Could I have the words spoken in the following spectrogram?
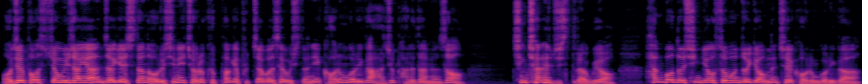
어제 버스 정류장에 앉아 계시던 어르신이 저를 급하게 붙잡아 세우시더니 걸음걸이가 아주 바르다면서 칭찬해 주시더라고요. 한 번도 신경 써본 적이 없는 제 걸음걸이가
